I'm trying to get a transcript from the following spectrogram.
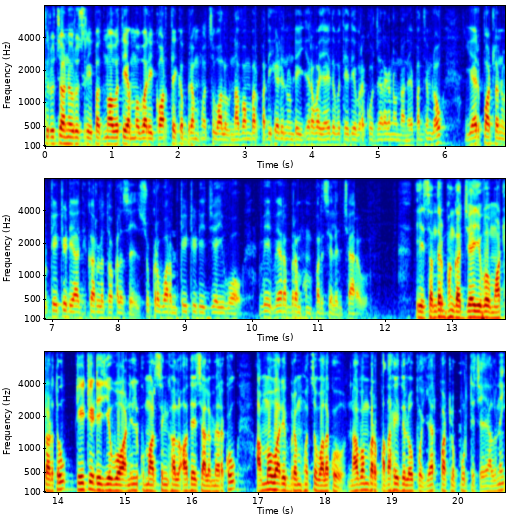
తిరుచానూరు శ్రీ పద్మావతి అమ్మవారి కార్తీక బ్రహ్మోత్సవాలు నవంబర్ పదిహేడు నుండి ఇరవై ఐదవ తేదీ వరకు జరగనున్న నేపథ్యంలో ఏర్పాట్లను టీటీడీ అధికారులతో కలిసి శుక్రవారం టీటీడీ జేఈఓ వి వీరబ్రహ్మం పరిశీలించారు. ఈ సందర్భంగా జేఈఓ మాట్లాడుతూ టీటీడీ ఈఓ అనిల్ కుమార్ సింఘాల్ ఆదేశాల మేరకు అమ్మవారి బ్రహ్మోత్సవాలకు నవంబర్ పదహైదులోపు ఏర్పాట్లు పూర్తి చేయాలని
